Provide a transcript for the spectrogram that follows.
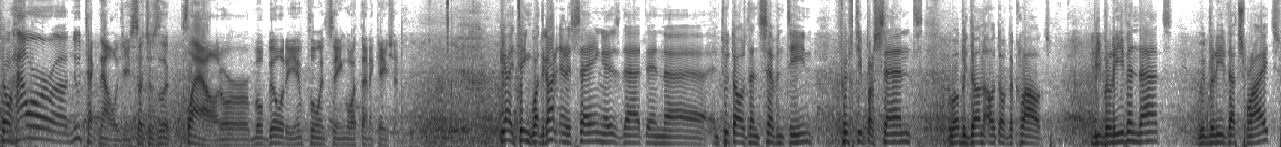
So, how are uh, new technologies such as the cloud or mobility influencing authentication? Yeah, I think what Gartner is saying is that in uh, in 2017, 50% will be done out of the cloud. We believe in that. We believe that's right.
